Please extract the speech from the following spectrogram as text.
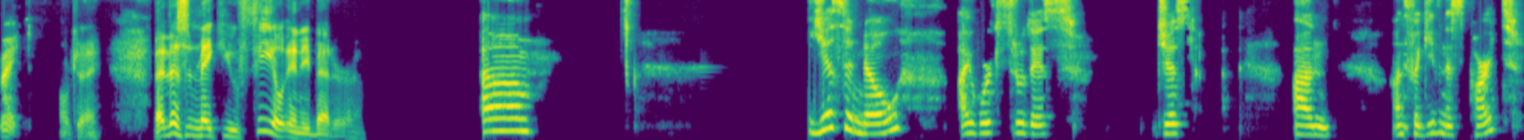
Right. Okay. That doesn't make you feel any better. Um, yes and no. I worked through this just on on forgiveness part.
